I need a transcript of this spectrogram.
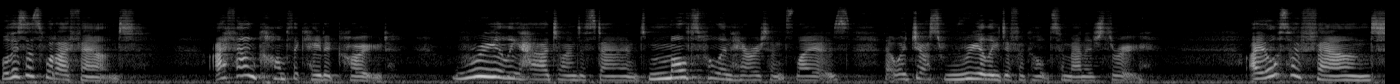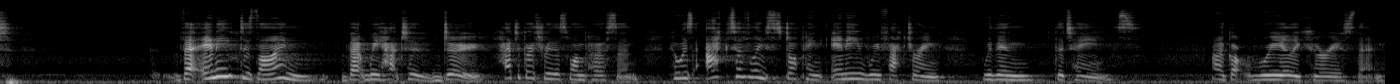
Well, this is what I found. I found complicated code, really hard to understand, multiple inheritance layers that were just really difficult to manage through. I also found that any design that we had to do had to go through this one person who was actively stopping any refactoring within the teams. And I got really curious then.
